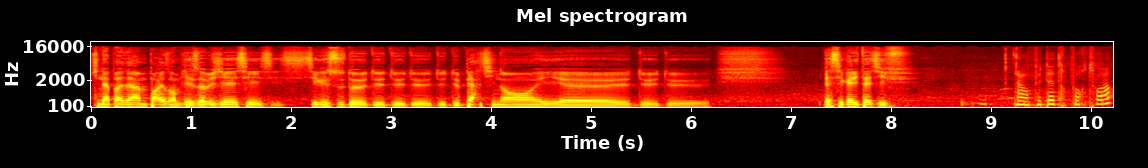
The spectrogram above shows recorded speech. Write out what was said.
qui n'a pas d'âme, par exemple les objets, c'est quelque chose de, de, de, de pertinent et d'assez qualitatif? Alors peut-être pour toi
